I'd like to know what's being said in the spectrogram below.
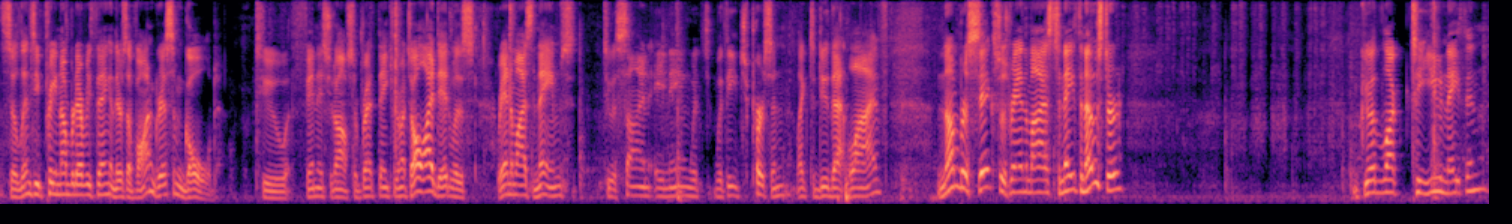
So Lindsey pre-numbered everything, and there's a Vaughn Grissom gold to finish it off. So Brett, thank you very much. All I did was randomize the names to assign a name with, with each person. I like to do that live. Number six was randomized to Nathan Oster. Good luck to you, Nathan.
